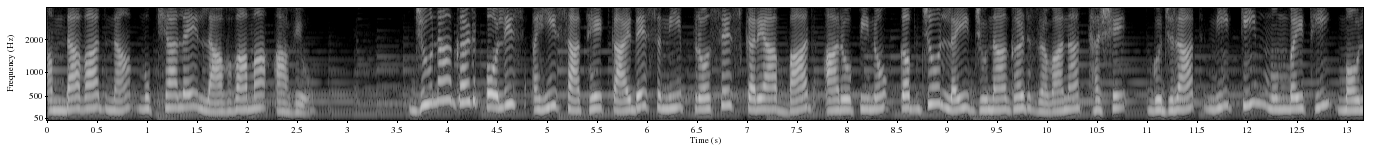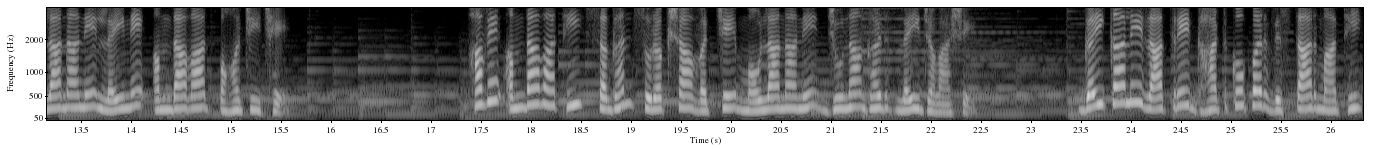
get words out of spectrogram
અમદાવાદના મુખ્યાલય લાવવામાં આવ્યો. જૂનાગઢ પોલીસ અહીં સાથે કાયદેસરની પ્રોસેસ કર્યા બાદ આરોપીનો કબજો લઈ જૂનાગઢ રવાના થશે. ગુજરાતની ટીમ મુંબઈથી મૌલાનાને લઈને અમદાવાદ પહોંચી છે. હવે અમદાવાદથી સઘન સુરક્ષા વચ્ચે મૌલાનાને જૂનાગઢ લઈ જવાશે. ગઈકાલે રાત્રે ઘાટકોપર વિસ્તારમાંથી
